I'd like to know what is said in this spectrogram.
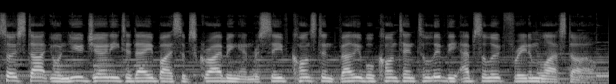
So start your new journey today by subscribing and receive constant valuable content to live the absolute freedom lifestyle.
